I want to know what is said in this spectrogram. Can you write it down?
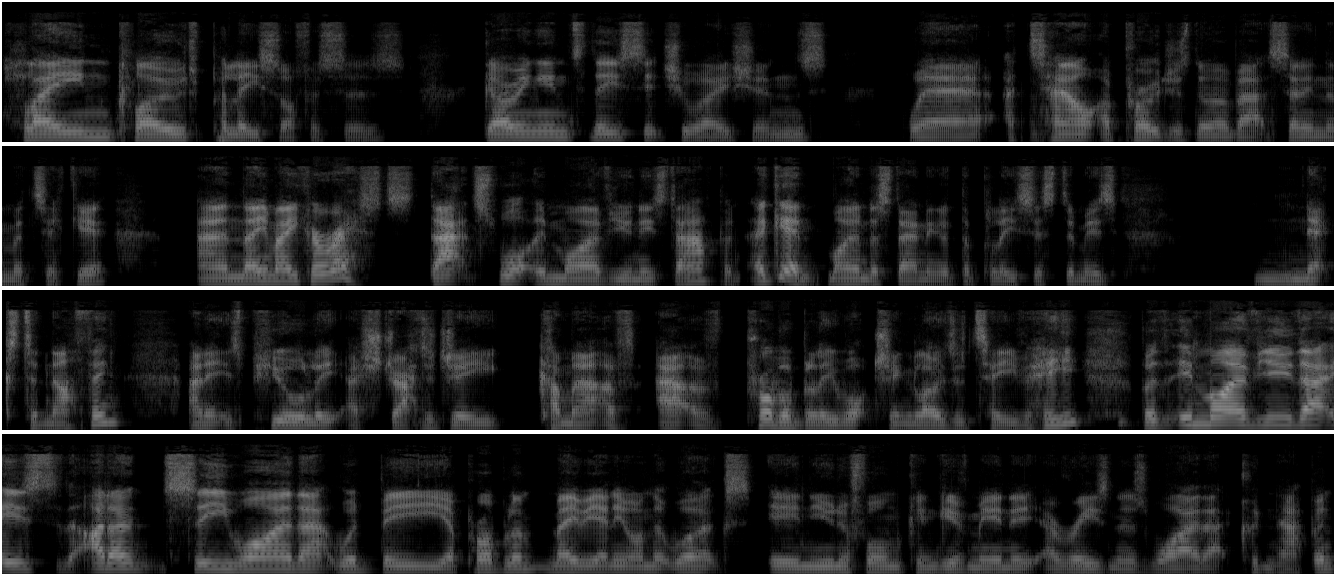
plain clothed police officers going into these situations where a tout approaches them about sending them a ticket and they make arrests. That's what in my view needs to happen. Again my understanding of the police system is next to nothing and it is purely a strategy come out of out of probably watching loads of tv but in my view that is i don't see why that would be a problem. Maybe anyone that works in uniform can give me a reason as why that couldn't happen.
